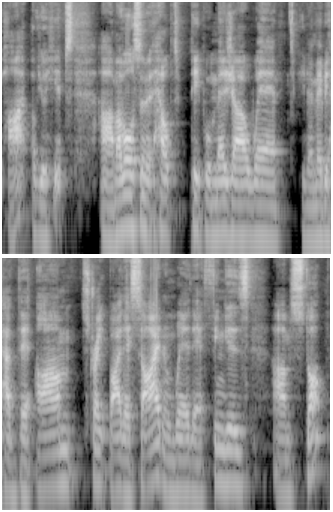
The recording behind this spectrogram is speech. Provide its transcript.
part of your hips. Um, I've also helped people measure where, you know, maybe have their arm straight by their side and where their fingers um, stop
